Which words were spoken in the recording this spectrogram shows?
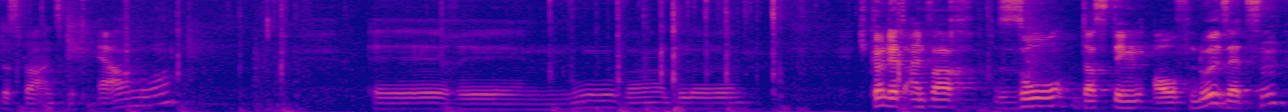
Das war eins mit R nur. Removable. Ich könnte jetzt einfach so das Ding auf 0 setzen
